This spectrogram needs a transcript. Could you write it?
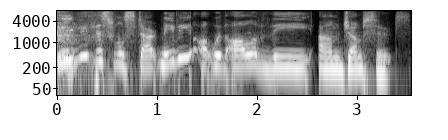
Maybe this will start. Maybe with all of the um, jumpsuits,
